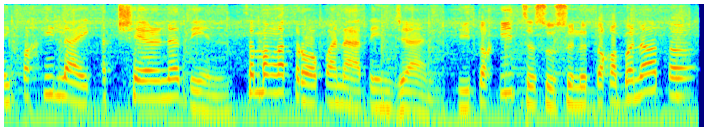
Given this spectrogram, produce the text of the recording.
ay paki-like at share na din sa mga tropa natin dyan. Dito kits sa susunod na kabanata.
